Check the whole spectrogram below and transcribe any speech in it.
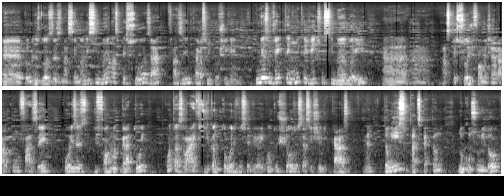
é, pelo menos duas vezes na semana, ensinando as pessoas a fazer declaração de imposto de renda do mesmo jeito, tem muita gente ensinando aí a, a, as pessoas de forma geral como fazer coisas de forma gratuita. Quantas lives de cantores você viu aí? Quantos shows você assistiu de casa? Né? Então, isso está despertando no consumidor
